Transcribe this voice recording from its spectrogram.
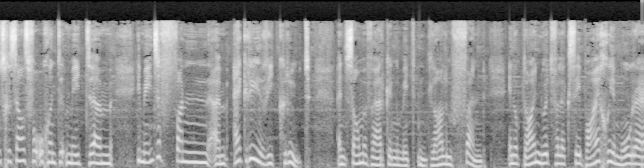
Ons gesels vanoggend met ehm um, die mense van ehm um, Agri Recruit in samewerking met Ndlalu Fund en op daai noot wil ek sê baie goeiemôre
